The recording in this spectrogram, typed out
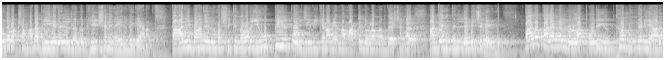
ന്യൂനപക്ഷ മതഭീകരരിൽ നിന്ന് ഭീഷണി നേരിടുകയാണ്. താലിബാനെ വിമർശിക്കുന്നവർ യു പിയിൽ പോയി ജീവിക്കണം എന്ന മട്ടിലുള്ള നിർദ്ദേശങ്ങൾ അദ്ദേഹത്തിന് ലഭിച്ചു കഴിഞ്ഞു. പല തലങ്ങളിലുള്ള ഒരു യുദ്ധ മുന്നണിയാണ്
